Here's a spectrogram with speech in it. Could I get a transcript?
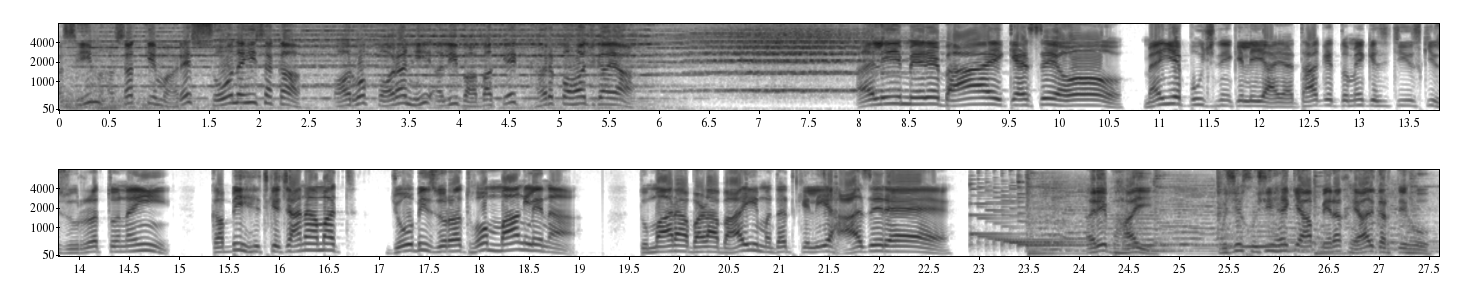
قسیم حسد کے مارے سو نہیں سکا اور وہ فوراً ہی علی بابا کے گھر پہنچ گیا۔ علی میرے بھائی کیسے ہو؟ میں یہ پوچھنے کے لیے آیا تھا کہ تمہیں کسی چیز کی ضرورت تو نہیں۔ کبھی ہچکچانا مت جو بھی ضرورت ہو مانگ لینا۔ تمہارا بڑا بھائی مدد کے لیے حاضر ہے۔ ارے بھائی مجھے خوشی ہے کہ آپ میرا خیال کرتے ہو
